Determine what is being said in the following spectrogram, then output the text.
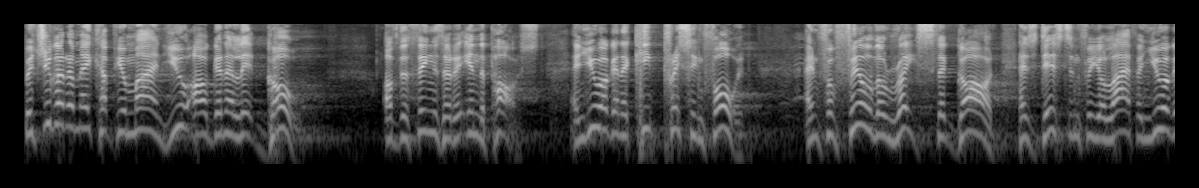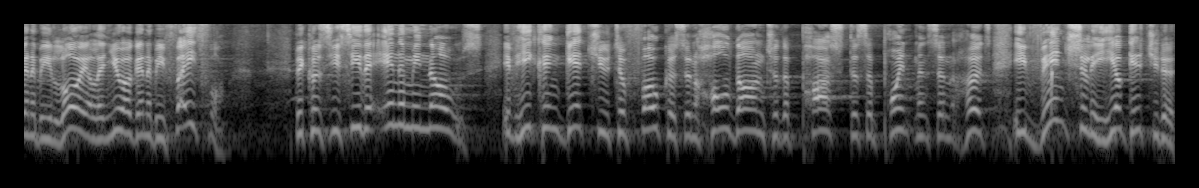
But you got to make up your mind. You are going to let go of the things that are in the past, and you are going to keep pressing forward and fulfill the race that God has destined for your life, and you are going to be loyal and you are going to be faithful. Because you see, the enemy knows if he can get you to focus and hold on to the past disappointments and hurts, eventually he'll get you to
